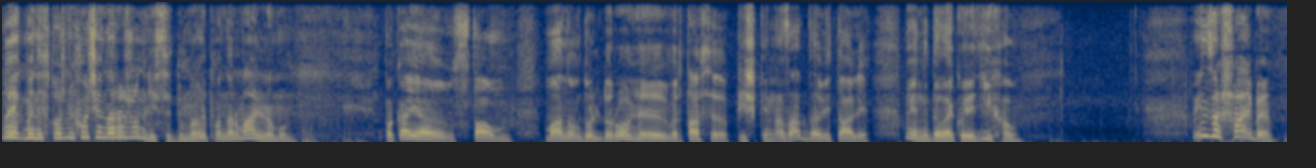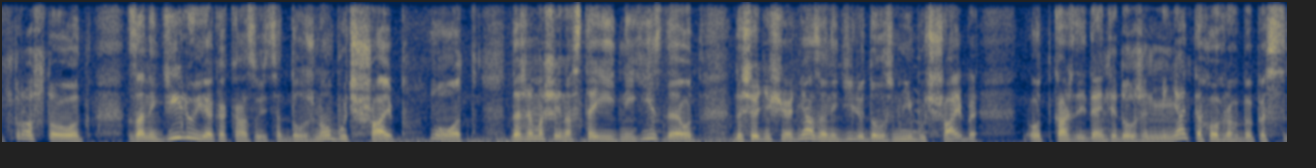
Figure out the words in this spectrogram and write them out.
Ну, якби ніхто ж не хоче на рожон лізти, думали по-нормальному. Поки я став маном вдоль дороги, вертався пішки назад за Віталі. Ну, я недалеко я їхав. Він за шайби. Просто от за неділю, як оказується, должно бути шайб. Ну от, навіть машина стоїть, не їздить, от до сьогоднішнього дня за неділю должні бути шайби. От кожен день ти должен міняти тахограф БПС.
